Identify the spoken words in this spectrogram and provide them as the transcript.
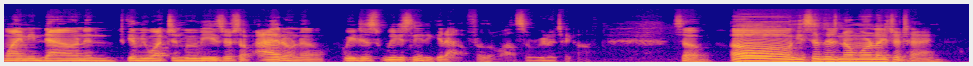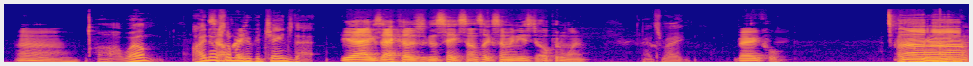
winding down and gonna be watching movies or something. I don't know. We just we just need to get out for a little while, so we're gonna take off. So, oh, he said there's no more laser tag. Oh. Oh, well, I know someone like- who can change that. Yeah, exactly. I was just gonna say, sounds like somebody needs to open one. That's right. Very cool. Uh,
